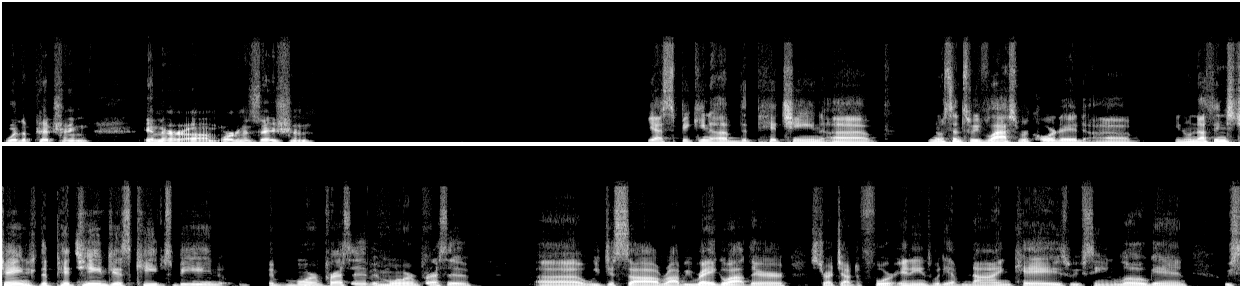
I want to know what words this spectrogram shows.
with the pitching in their um, organization. Yeah, speaking of the pitching, uh, you know, since we've last recorded, uh, you know, nothing's changed. The pitching just keeps being more impressive and more impressive. Uh, we just saw Robbie Ray go out there, stretch out to four innings. Would he have nine Ks? We've seen Logan. We've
